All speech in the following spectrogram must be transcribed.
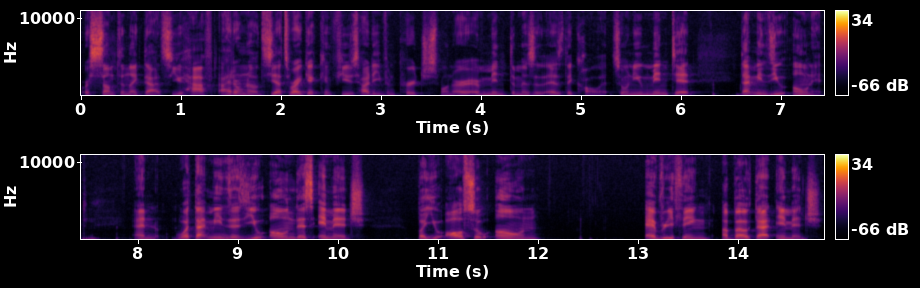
or something like that. So you have, to, I don't know. See, that's where I get confused how to even purchase one or, or mint them as, as they call it. So when you mint it, that means you own it. And what that means is you own this image, but you also own everything about that image.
